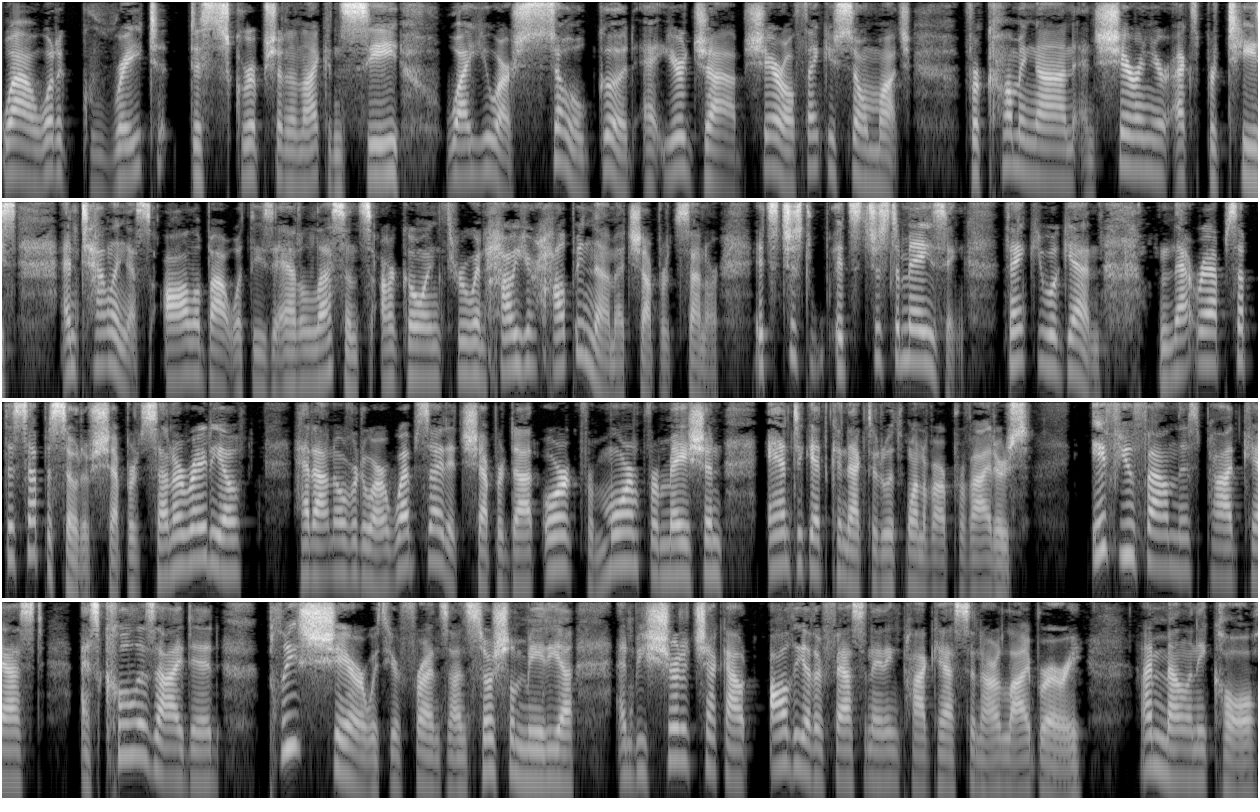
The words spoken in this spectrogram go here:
Wow, what a great description. And I can see why you are so good at your job. Cheryl, thank you so much for coming on and sharing your expertise and telling us all about what these adolescents are going through and how you're helping them at Shepherd Center. It's just, it's just amazing. Thank you again. And that wraps up this episode of Shepherd Center Radio. Head on over to our website at shepherd.org for more information and to get connected with one of our providers. If you found this podcast as cool as I did, please share with your friends on social media and be sure to check out all the other fascinating podcasts in our library. I'm Melanie Cole.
